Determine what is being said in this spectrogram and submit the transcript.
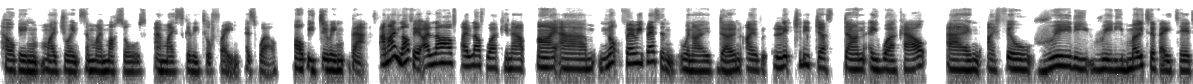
helping my joints and my muscles and my skeletal frame as well. I'll be doing that. And I love it. I love, I love working out. I am not very pleasant when I don't. I've literally just done a workout and I feel really, really motivated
